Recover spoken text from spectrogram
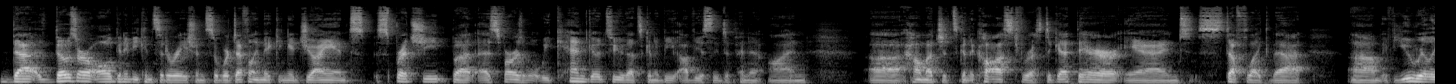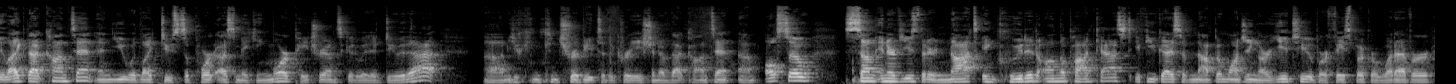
that those are all going to be considerations so we're definitely making a giant spreadsheet but as far as what we can go to that's going to be obviously dependent on uh, how much it's going to cost for us to get there and stuff like that. Um, if you really like that content and you would like to support us making more, Patreon's a good way to do that. Um, you can contribute to the creation of that content. Um, also, some interviews that are not included on the podcast. If you guys have not been watching our YouTube or Facebook or whatever,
